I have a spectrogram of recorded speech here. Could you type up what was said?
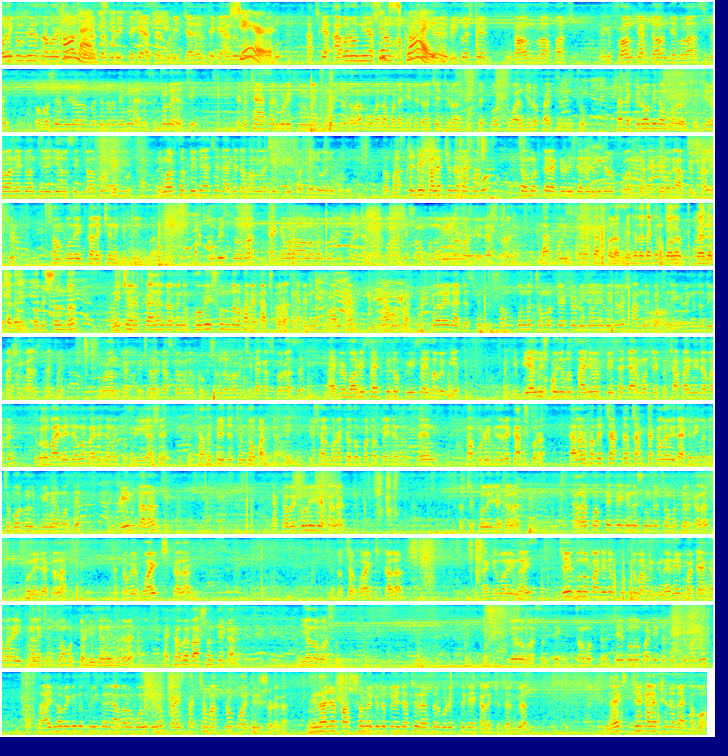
আলাইকুম ভিউয়ার্স চলে থেকে চ্যানেল থেকে। আমি। আজকে আবারও নিয়ে আসলাম. আপনাদের রিকোয়েস্টেড গাউনগুলো ফার্স্ট ফ্রন্ট কাট গাউন যেগুলো আসছে অবশ্যই ভিডিও ধৈর্য ধরে দেখবেন অ্যাড্রেসে চলে যাচ্ছি। এটা হচ্ছে এসআর বুটিক শুরু মেনশন দ্বিতীয় তলা মোবাইল নাম্বারটা যেটি রয়েছে zero one six eight four two one zero five seven two সাথে একটি রবি নম্বর রয়েছে zero one eight one three zero six double four eight four WhatsApp দুটি আছে যার যেটা ভালো লাগে স্ক্রিনশট নিয়ে যোগাযোগ করতে তো ফার্স্টে যে কালেকশনটা দেখাবো চমৎকার একটা ডিজাইনের ভিতরে ফ্রন্ট কাট একেবারে আপডেট কালেকশন সম্পূর্ণ ঈদ কালেকশনে কিন্তু এগুলো খুবই সোবার, একেবারে অল ওভার করে কাজটা করা আছে, সম্পূর্ণ মিরর ওয়ার্কের কাজ করা, নাক ফুল স্টোনের কাজ করা আছে। এখানে দেখেন গলার প্যানেলটা দেখেন খুবই সুন্দর, নিচের প্যানেলটাও কিন্তু খুবই সুন্দরভাবে কাজ করা আছে। এটা কিন্তু ফ্রন্ট কাট ডাবল পার্ট একেবারে লেটেস্ট কিন্তু, সম্পূর্ণ চমৎকার একটা ডিজাইনের ভিতরে, সামনে পেছনে, এগুলো কিন্তু দুই পাশেই কাজ থাকবে ফ্রন্ট কাট পেছনের কাজটাও কিন্তু খুবই সুন্দরভাবে ছিটা কাজ করা আছে, আর এটার বডি সাইজ কিন্তু ফ্রি সাইজ হবে আজকে বিয়াল্লিশ পর্যন্ত সাইজ হবে ফ্রি সাইজ যার মধ্যে একটু চাপাই নিতে পারবেন। এগুলো বাইরে জামা বাইরে জামা একটু ফ্রি আসে। সাথে পেয়ে যাচ্ছেন দোপাট্টা। এই যে, বিশাল বড় একটা দোপাট্টা পেয়ে যাচ্ছেন সেম কাপড়ের ভিতরে কাজ করা। কালার হবে চারটা চারটা কালারই দেখে দিবে। এটা হচ্ছে বটল গ্রিনের মধ্যে। গ্রিন কালার একটা হবে কলিজা কালার হচ্ছে কলিজা কালার কালার প্রত্যেকটাই কিন্তু সুন্দর চমৎকার কালার কলিজা কালার একটা হবে হোয়াইট কালার এটা হচ্ছে হোয়াইট কালার একেবারেই নাইস যে কোনো পার্টিতে পড়তে পারবেন কিনা। এই পার্টি একেবারে ঈদ কালেকশন চমৎকার ডিজাইনের ভিতরে। একটা হবে বাসন্তী কালার। ইয়েলো বাসন্তী। ইয়েলো বাসন্তী, চমৎকার। যে কোনো পার্টিতে পড়তে পারবেন। আর সাইজ হবে কিন্তু ফ্রি সাইজ আবারও বলে দিলাম প্রাইস থাকছে মাত্র পঁয়ত্রিশশো টাকা। তিন হাজার পাঁচশো হলে কিন্তু পেয়ে যাচ্ছে ন্যাসার বুটিক থেকে এই কালেকশনটা বিয়াস নেক্সট যে কালেকশনটা দেখাবো,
